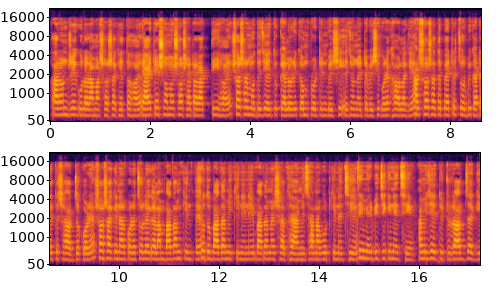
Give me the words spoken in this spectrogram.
কারণ রেগুলার আমার শশা খেতে হয়। ডায়েটের সময় শশাটা রাখতেই হয়। শশার মধ্যে যেহেতু ক্যালোরি কম, প্রোটিন বেশি এই জন্য এটা বেশি করে খাওয়া লাগে। আর শশাতে পেটের চর্বি কাটাইতে সাহায্য করে। শশা কেনার পরে চলে গেলাম বাদাম কিনতে। শুধু বাদামই কিনে নেই বাদামের সাথে আমি ছানাবুট কিনেছি, সিমের বিচি কিনেছি। আমি যেহেতু একটু রাত জাগি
